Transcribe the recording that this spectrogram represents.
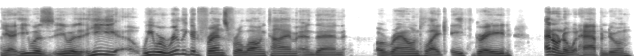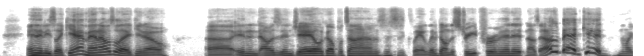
yeah, he was he was he. We were really good friends for a long time, and then around like eighth grade, I don't know what happened to him. And then he's like, "Yeah, man, I was like, you know." Uh, in I was in jail a couple times. This is I lived on the street for a minute, and I was like, I was a bad kid. I'm like,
